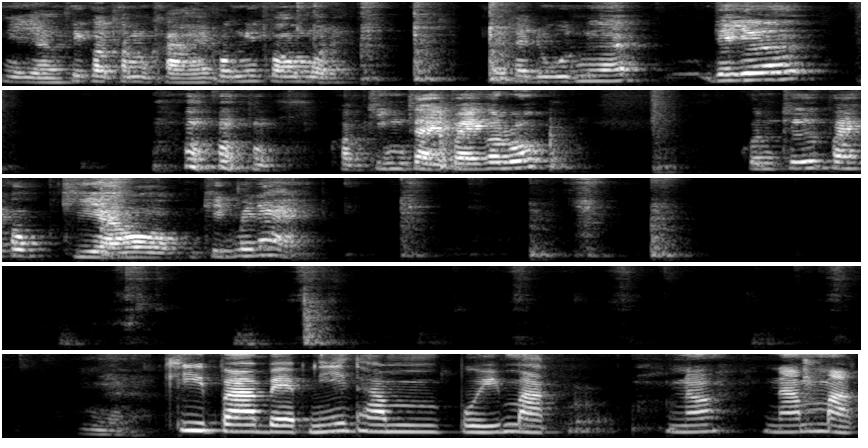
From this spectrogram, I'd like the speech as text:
นี่อย่างที่เขาทำขายพวกนี้กอาหมดอะเราจะดูเนื้อเยอะๆ ความจริงใส่ไปก็รบ คนซื้อไปก็เขี่ยออกกินไม่ได้ เนี่ย ขี้ปลาแบบนี้ทำปุ๋ยหมักเนาะน้ำหมัก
